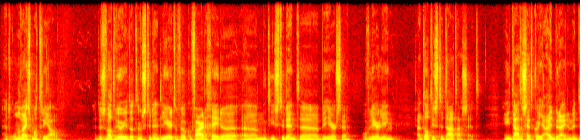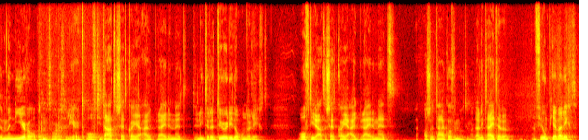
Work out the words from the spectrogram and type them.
het onderwijsmateriaal. Dus wat wil je dat een student leert of welke vaardigheden uh, moet die student uh, beheersen of leerling? Ja, dat is de dataset. En die dataset kan je uitbreiden met de manier waarop het moet worden geleerd. Of die dataset kan je uitbreiden met de literatuur die eronder ligt. Of die dataset kan je uitbreiden met, als we het dadelijk over multimodaliteit hebben, een filmpje wellicht.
